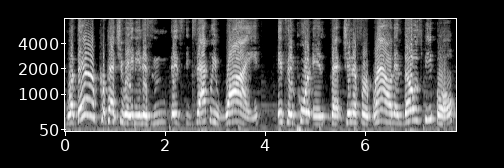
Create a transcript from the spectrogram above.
what they're perpetuating is is exactly why it's important that Jennifer Brown and those people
